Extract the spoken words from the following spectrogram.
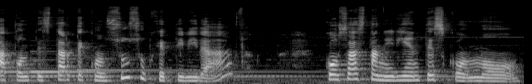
a contestarte con su subjetividad cosas tan hirientes como,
